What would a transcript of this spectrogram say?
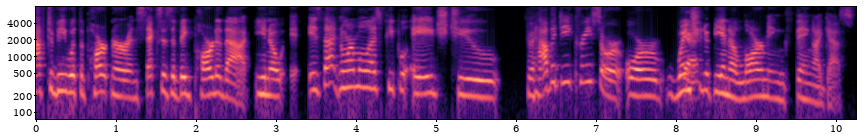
have to be with the partner and sex is a big part of that. You know, is that normal as people age to to have a decrease or or when yeah. should it be an alarming thing, I guess?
